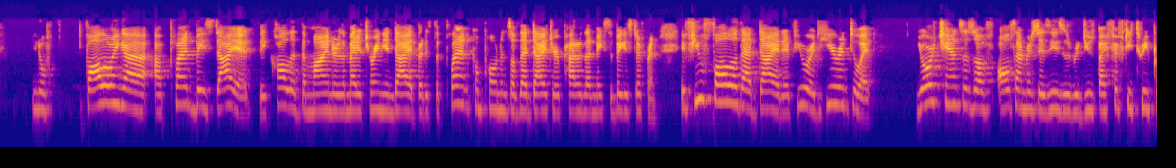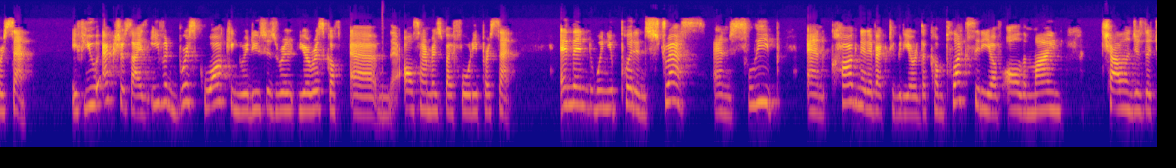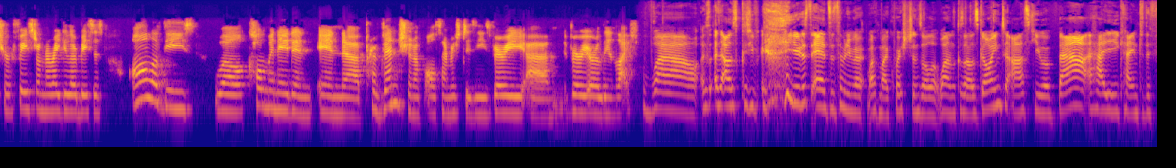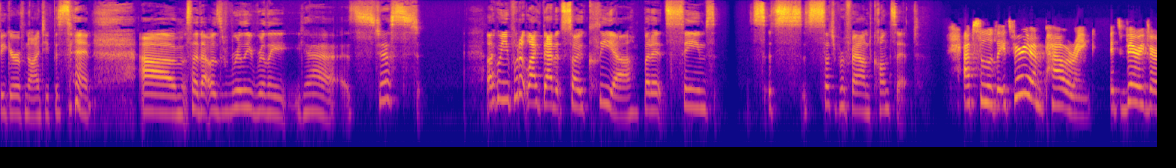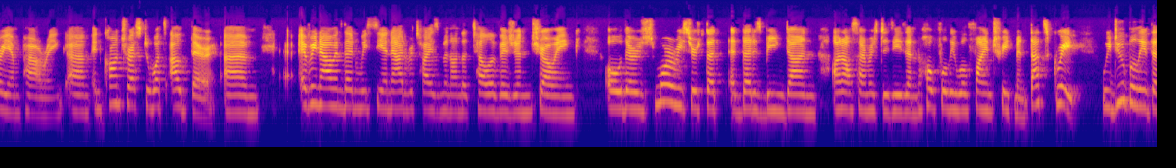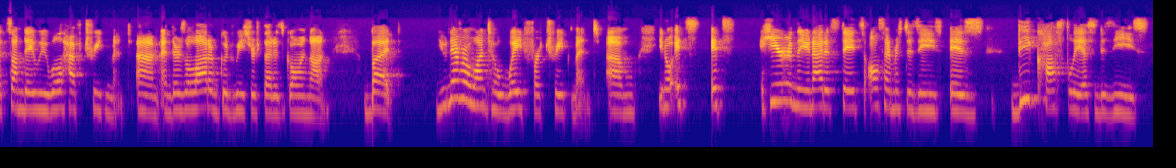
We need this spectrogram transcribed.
you know, following a, a plant-based diet they call it the mind or the mediterranean diet but it's the plant components of that dietary pattern that makes the biggest difference. If you follow that diet if you're adherent to it your chances of alzheimer's disease is reduced by 53% if you exercise even brisk walking reduces re- your risk of um, alzheimer's by 40% and then when you put in stress and sleep and cognitive activity or the complexity of all the mind challenges that you're faced on a regular basis, all of these will culminate in in uh, prevention of Alzheimer's disease very um, very early in life. Wow, I was because you you just answered so many of my questions all at once because I was going to ask you about how you came to the figure of ninety percent. Um, so that was really really yeah. It's just like when you put it like that, it's so clear, but it seems it's, it's, it's such a profound concept. Absolutely. It's very empowering. It's very, very empowering. Um, in contrast to what's out there, um, every now and then we see an advertisement on the television showing, oh, there's more research that that is being done on Alzheimer's disease, and hopefully we'll find treatment. That's great. We do believe that someday we will have treatment, um, and there's a lot of good research that is going on. But you never want to wait for treatment. Um, you know, it's it's here in the United States, Alzheimer's disease is the costliest disease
